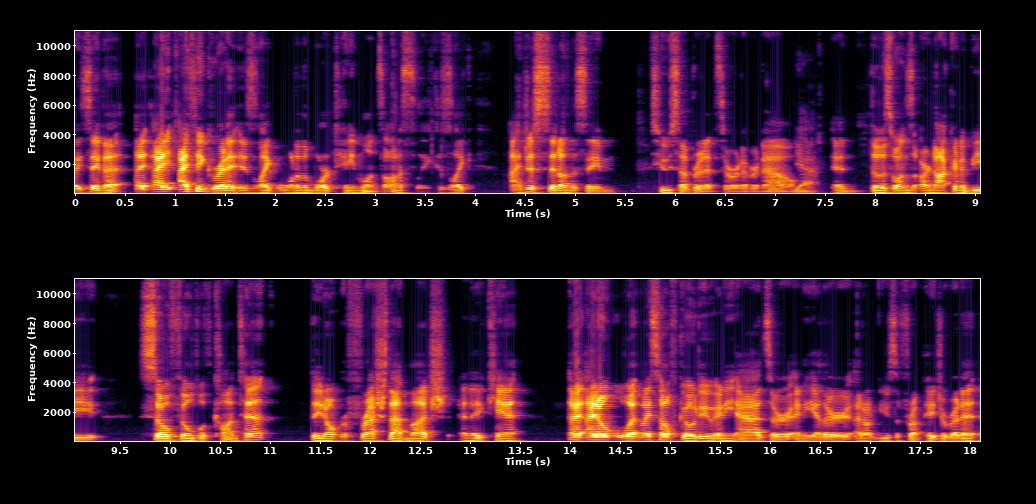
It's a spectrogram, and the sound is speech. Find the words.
I say that I, I I think Reddit is like one of the more tame ones, honestly, because like I just sit on the same two subreddits or whatever now, Yeah. and those ones are not going to be so filled with content. They don't refresh that much, and they can't. I, I don't let myself go to any ads or any other. I don't use the front page of Reddit,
